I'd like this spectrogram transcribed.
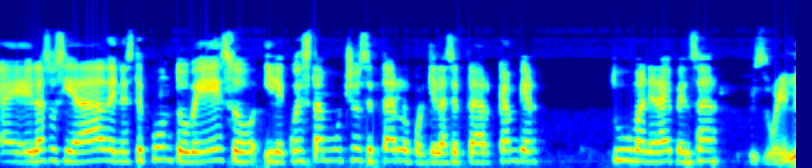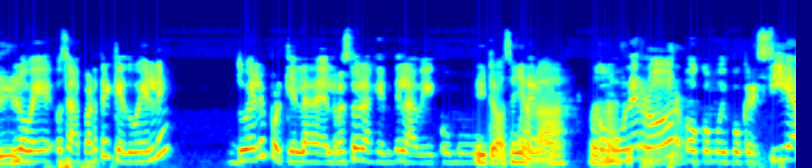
eh, la sociedad en este punto ve eso y le cuesta mucho aceptarlo, porque el aceptar cambiar tu manera de pensar, Pues duele. lo ve, o sea, aparte de que duele, duele porque la- el resto de la gente la ve como Y un error, Ajá, como un sí, error o como hipocresía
